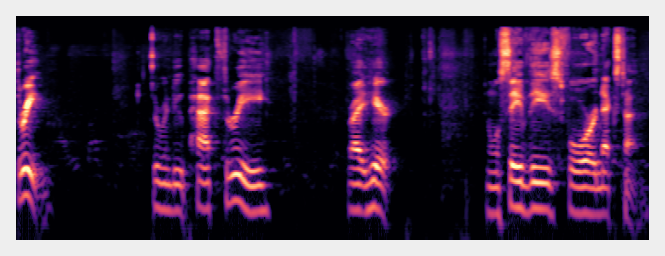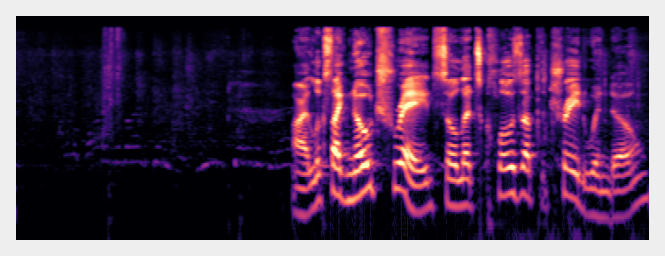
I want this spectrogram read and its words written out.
Three. So we're going to do pack three right here. And we'll save these for next time. All right, looks like no trade, so let's close up the trade window.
